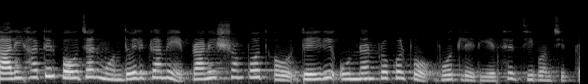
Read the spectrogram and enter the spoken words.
কালীহাতের পৌজার মন্দৈল গ্রামে প্রাণীর সম্পদ ও ডেইরি উন্নয়ন প্রকল্প বদলে দিয়েছে জীবনচিত্র।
